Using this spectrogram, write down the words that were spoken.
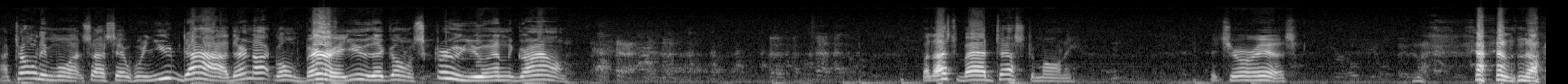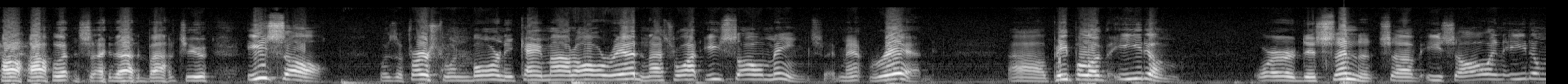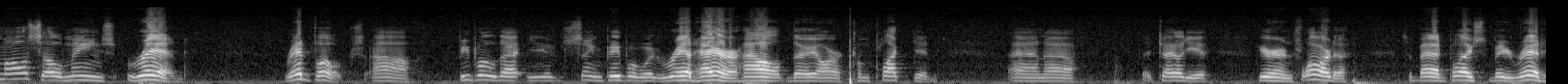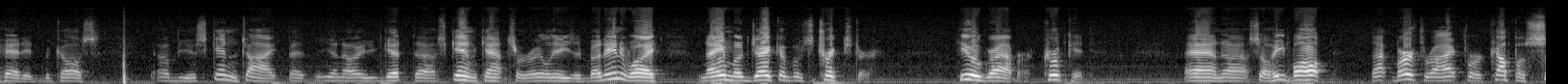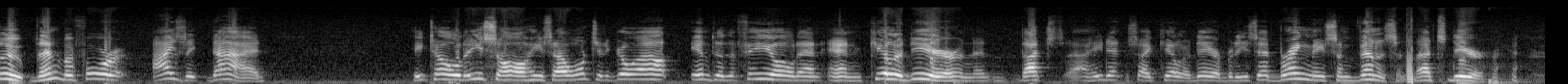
I told him once, I said, when you die, they're not going to bury you, they're going to screw you in the ground. But that's bad testimony. It sure is. no, I wouldn't say that about you. Esau was the first one born. He came out all red, and that's what Esau means. It meant red. Uh, people of Edom were descendants of Esau, and Edom also means red. Red folks. Uh, people that you've seen people with red hair, how they are complected. And uh, they tell you here in Florida, it's a bad place to be redheaded because of your skin type. But, you know, you get uh, skin cancer real easy. But anyway, name of Jacob was Trickster, heel grabber, crooked. And uh, so he bought that birthright for a cup of soup. Then, before Isaac died, he told Esau, he said, I want you to go out into the field and, and kill a deer. And that's, uh, he didn't say kill a deer, but he said, bring me some venison. That's deer.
